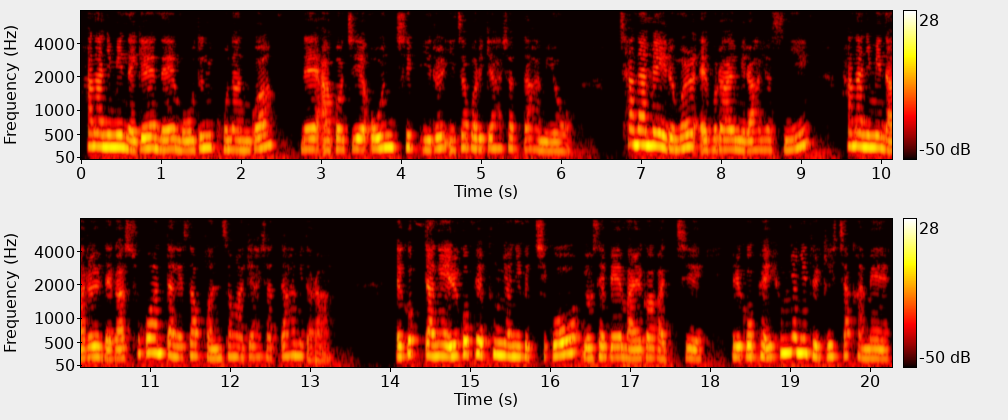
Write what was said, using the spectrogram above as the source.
하나님이 내게 내 모든 고난과 내 아버지의 온 집 일을 잊어버리게 하셨다 하미요. 차남의 이름을 에브라임이라 하였으니 하나님이 나를 내가 수고한 땅에서 번성하게 하셨다 함이더라. 애굽 땅에 일곱 해 풍년이 그치고 요셉의 말과 같이 일곱 해 흉년이 들기 시작하매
